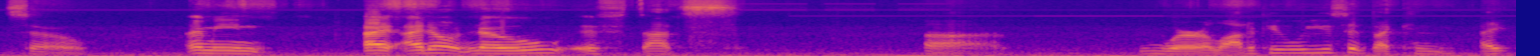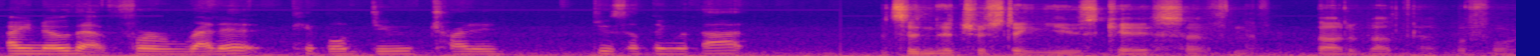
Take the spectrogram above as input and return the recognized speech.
so i mean i, I don't know if that's uh, where a lot of people use it but can I, I know that for reddit people do try to do something with that It's an interesting use case. I've never thought about that before.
